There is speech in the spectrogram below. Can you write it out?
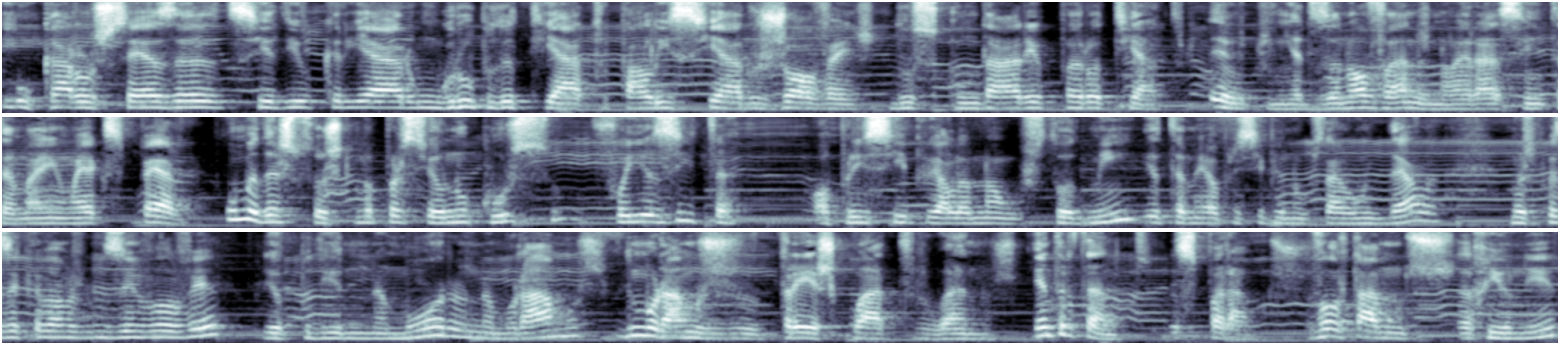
e o Carlos César decidiu criar um grupo de teatro para aliciar os jovens do secundário para o teatro. Eu tinha 19 anos, não era assim também um expert. Uma das pessoas que me apareceu no curso foi a Zita. Ao princípio ela não gostou de mim, eu também ao princípio não gostava muito dela, mas depois acabámos de desenvolver. Eu pedi namoro, namorámos, demorámos 3, 4 anos. Entretanto, separámos. Voltámos a reunir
